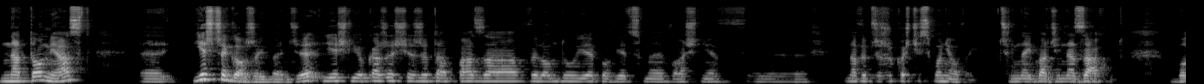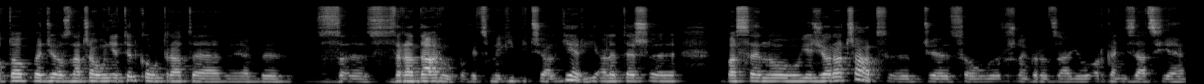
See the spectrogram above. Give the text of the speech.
Natomiast e, jeszcze gorzej będzie, jeśli okaże się, że ta baza wyląduje powiedzmy właśnie w, e, na wybrzeżu Kości Słoniowej, czyli najbardziej na zachód, bo to będzie oznaczało nie tylko utratę jakby z, z radaru powiedzmy Libii czy Algierii, ale też e, basenu jeziora Czad, gdzie są różnego rodzaju organizacje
